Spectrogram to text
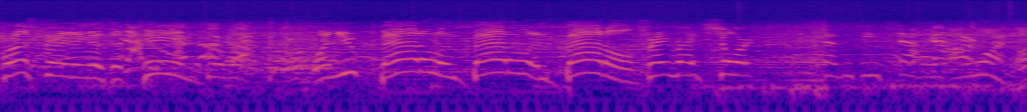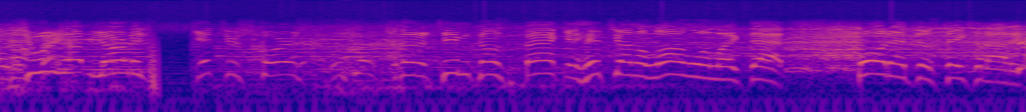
Frustrating as a team when you battle and battle and battle. Trey right short, 17 Sally on one. Oh, chewing up yardage, get your scores, and then a team comes back and hits you on a long one like that. Boy, that just takes it out of you.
